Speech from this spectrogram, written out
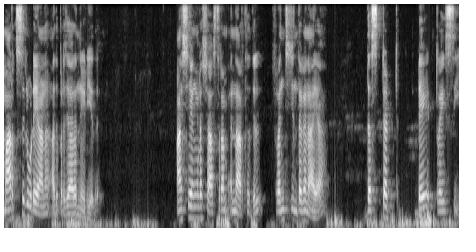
മാർക്സിലൂടെയാണ് അത് പ്രചാരം നേടിയത്. ആശയങ്ങളുടെ ശാസ്ത്രം എന്ന അർത്ഥത്തിൽ ഫ്രഞ്ച് ചിന്തകനായ ദസ്റ്റഡ് ഡെ ട്രേസി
